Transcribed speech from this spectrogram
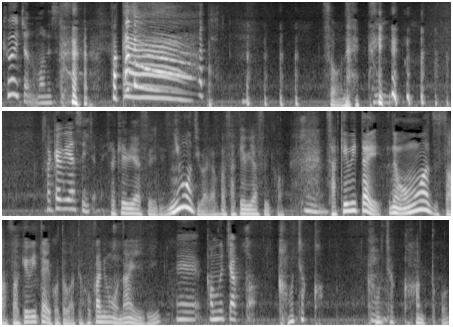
キョエちゃんの真似する、バカー。そうね。うん、叫びやすいんじゃない、叫びやすいね。2文字はやっぱ叫びやすいか。もうん。叫びたい。でも思わずさ叫びたい言葉って他にもうない？えー、カムチャッカ。カムチャッカ？カムチャッカ半島、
